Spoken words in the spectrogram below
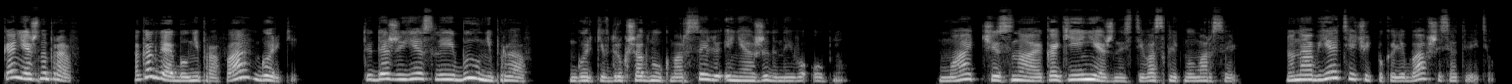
Конечно, прав. А когда я был неправ, а, Горький? Ты даже если и был неправ, Горький вдруг шагнул к Марселю и неожиданно его обнял. «Мать честная, какие нежности!» — воскликнул Марсель. Но на объятие, чуть поколебавшись, ответил.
